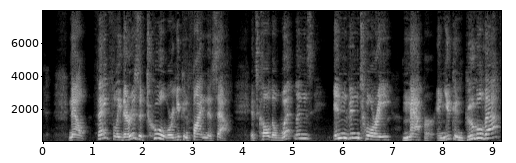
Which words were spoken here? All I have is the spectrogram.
Now, thankfully, there is a tool where you can find this out. It's called the Wetlands Inventory Mapper, and you can Google that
